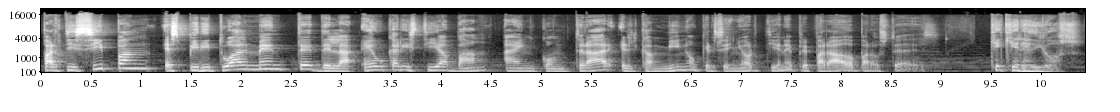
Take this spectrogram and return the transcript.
participan espiritualmente de la Eucaristía van a encontrar el camino que el Señor tiene preparado para ustedes. ¿Qué quiere Dios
